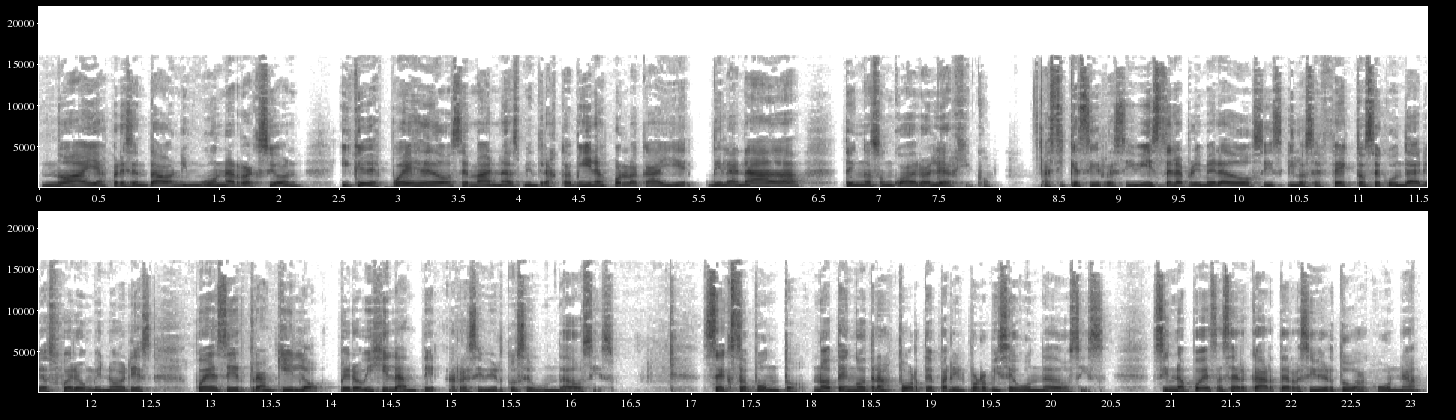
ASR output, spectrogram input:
no hayas presentado ninguna reacción y que después de dos semanas, mientras caminas por la calle, de la nada tengas un cuadro alérgico. Así que si recibiste la primera dosis y los efectos secundarios fueron menores, puedes ir tranquilo, pero vigilante a recibir tu segunda dosis. Sexto punto, no tengo transporte para ir por mi segunda dosis. Si no puedes acercarte a recibir tu vacuna,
